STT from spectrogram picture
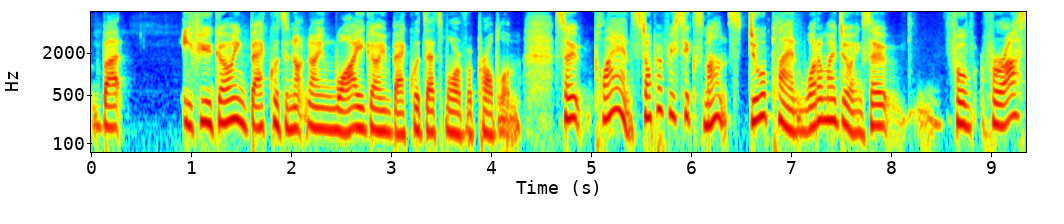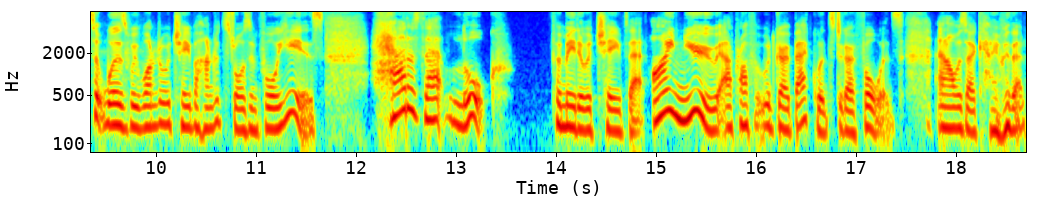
but if you're going backwards and not knowing why you're going backwards, that's more of a problem. So plan, stop every six months, do a plan. What am I doing? So for for us, it was we wanted to achieve 100 stores in four years. How does that look? For me to achieve that. I knew our profit would go backwards to go forwards, and I was okay with that.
